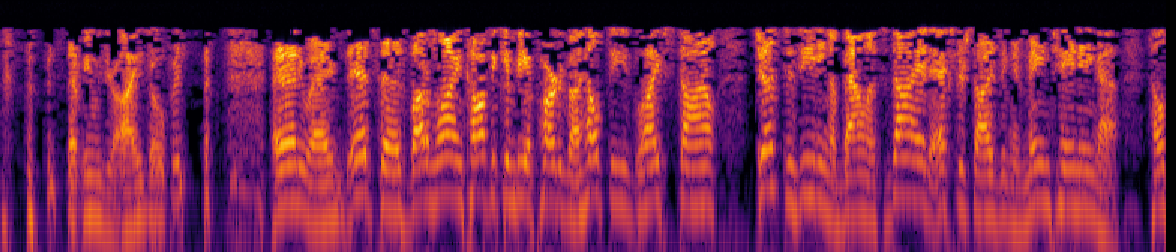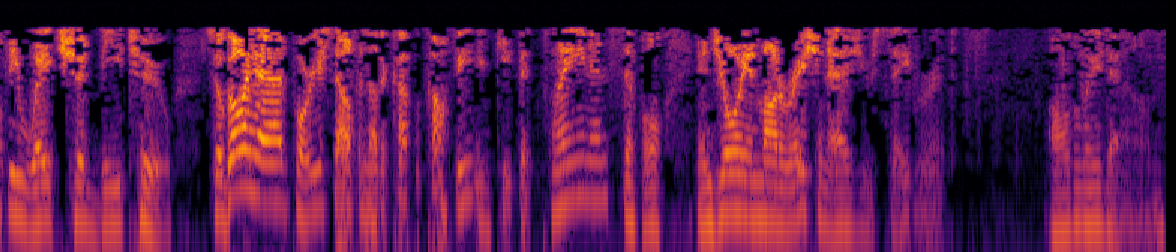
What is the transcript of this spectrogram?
Does that mean with your eyes open? anyway, it says, bottom line, coffee can be a part of a healthy lifestyle, just as eating a balanced diet, exercising, and maintaining a healthy weight should be too. So go ahead, pour yourself another cup of coffee and keep it plain and simple. Enjoy in moderation as you savor it all the way down.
